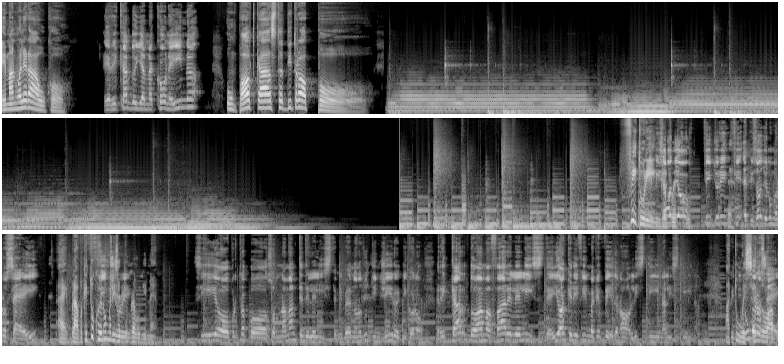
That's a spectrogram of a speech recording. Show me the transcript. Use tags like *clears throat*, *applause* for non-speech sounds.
Emanuele Rauco e Riccardo Iannaccone in un podcast di troppo. featuring episodio, featuring, eh. fi, episodio numero 6 eh bravo che tu con i numeri sei più bravo di me sì, io purtroppo sono un amante delle liste, mi prendono tutti in giro e dicono Riccardo ama fare le liste. Io anche dei film che vedo, no? Listina, listina. Ma Quindi, tu essendo a...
